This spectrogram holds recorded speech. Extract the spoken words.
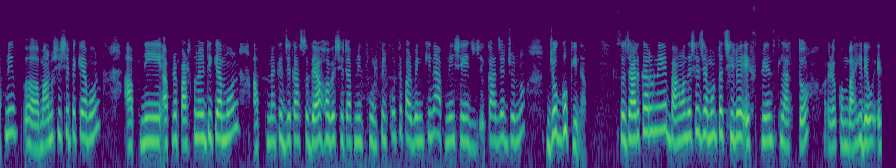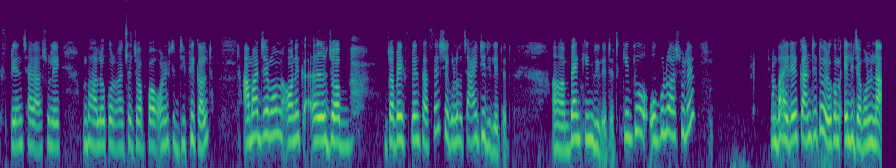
আপনি মানুষ হিসেবে কেমন, আপনি আপনার পার্সোনালিটি কেমন, আপনাকে যে কাজটা দেওয়া হবে সেটা আপনি ফুলফিল করতে পারবেন কিনা, আপনি সেই কাজের জন্য যোগ্য কিনা। সো যার কারণে বাংলাদেশে যেমনটা ছিল এক্সপেরিয়েন্স লাগতো, এরকম বাহিরেও এক্সপেরিয়েন্স ছাড়া আসলে ভালো কোনো একটা জব পাওয়া অনেকটা ডিফিকাল্ট। আমার যেমন অনেক জব জবের এক্সপেরিয়েন্স আছে সেগুলো হচ্ছে আইটি রিলেটেড, ব্যাংকিং রিলেটেড। কিন্তু ওগুলো আসলে বাইরের কান্ট্রিতে ওরকম এলিজিবল না।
